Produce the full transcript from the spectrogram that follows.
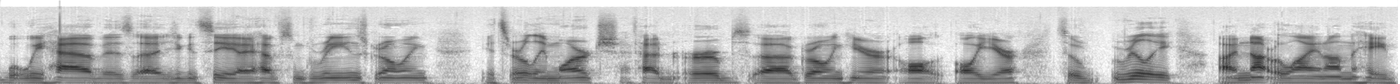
what we have is, uh, as you can see, I have some greens growing. It's early March. I've had herbs uh, growing here all, all year. So really, I'm not relying on the, hay,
